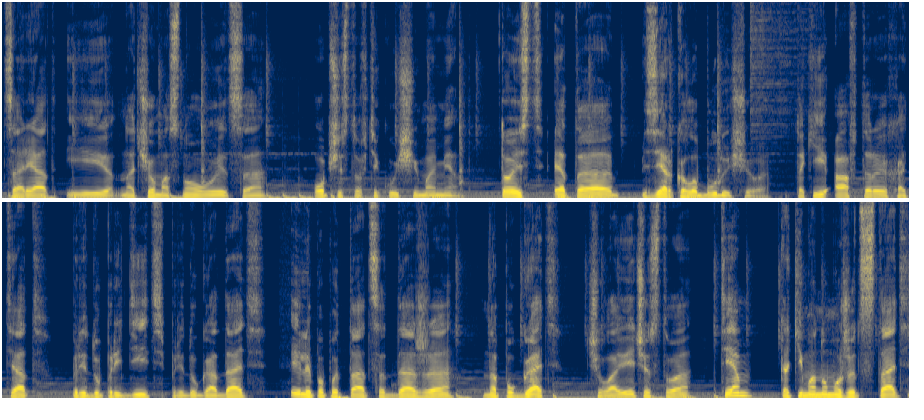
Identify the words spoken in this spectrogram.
царят и на чем основывается общество в текущий момент. То есть это зеркало будущего. Такие авторы хотят предупредить, предугадать или попытаться даже напугать человечество тем, каким оно может стать,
